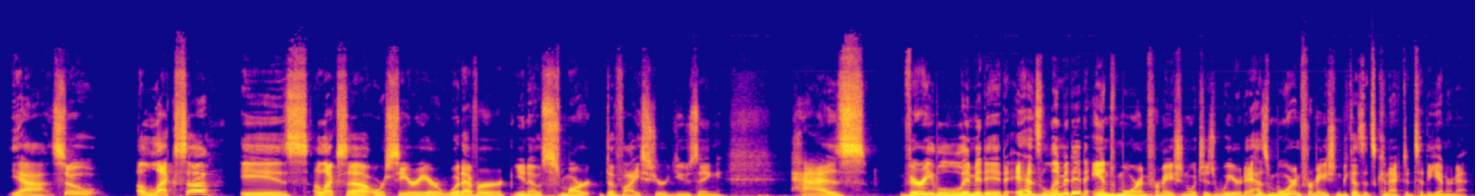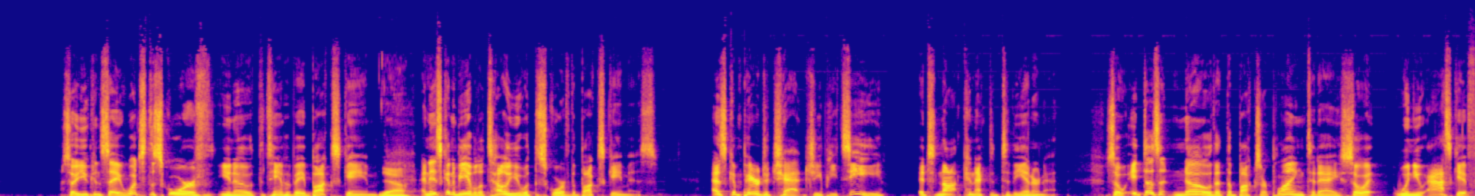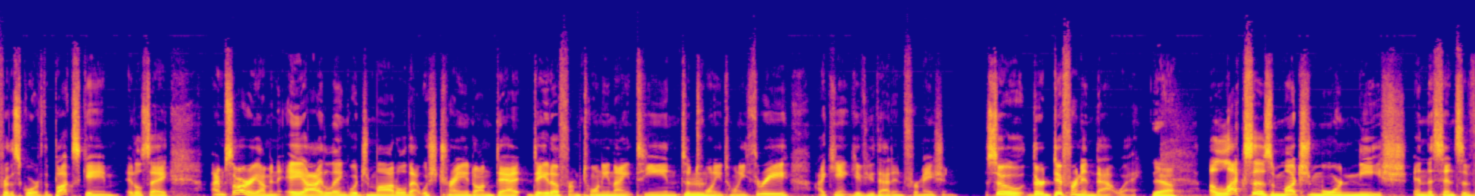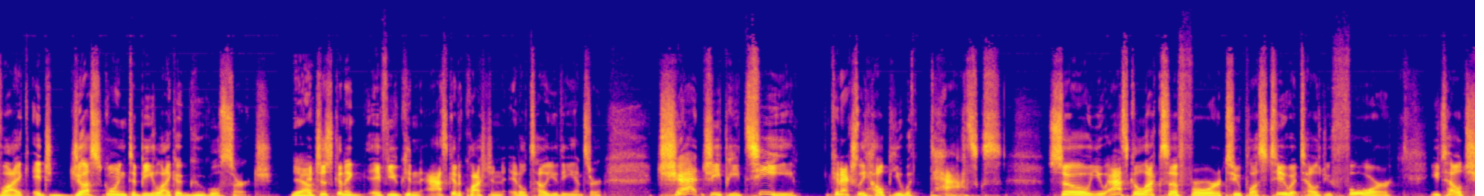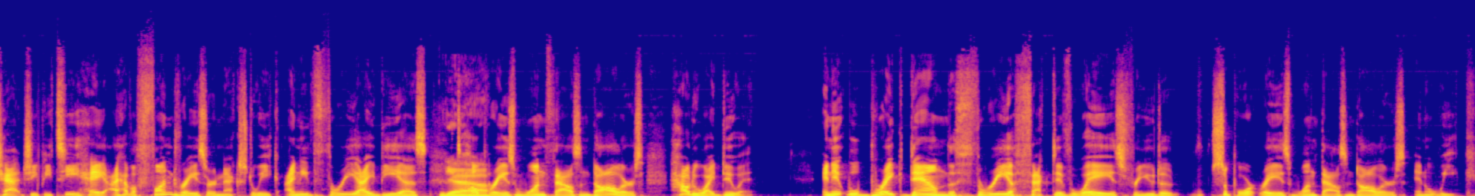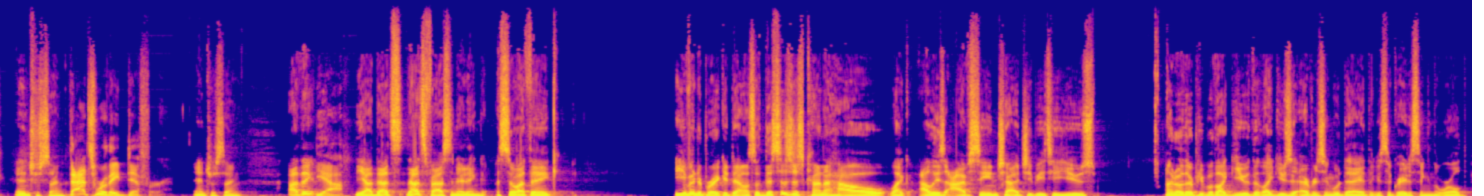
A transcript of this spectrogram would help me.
Yeah. So Alexa is Alexa or Siri or whatever, you know, smart device you're using has very limited it has limited and more information which is weird it has more information because it's connected to the internet so you can say what's the score of you know the tampa bay bucks game? Yeah. and it's going to be able to tell you what the score of the bucks game is. As compared to chat gpt it's not connected to the internet. So it doesn't know that the bucks are playing today. So it, when you ask it for the score of the bucks game it'll say i'm sorry i'm an ai language model that was trained on da- data from 2019 to hmm. 2023 i can't give you that information so they're different in that way Yeah. Alexa is much more niche in the sense of like it's just going to be like a Google search. Yeah. It's just going to if you can ask it a question, it'll tell you the answer. Chat GPT can actually help you with tasks. So you ask Alexa for two plus two, it tells you four. You tell Chat GPT, hey, I have a fundraiser next week. I need three ideas to help raise one thousand dollars. How do I do it? And it will break down the three effective ways for you to support raise $1,000 in a week. Interesting. That's where they differ. Interesting. I think Yeah. Yeah, that's that's fascinating. So I think even to break it down, so this is just kind of how like at least I've seen ChatGPT use. I know there are people like you that like use it every single day. I think it's the greatest thing in the world.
